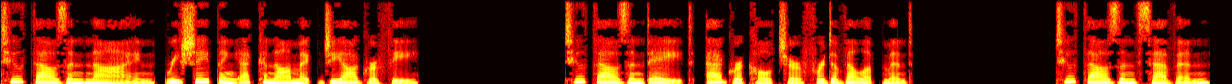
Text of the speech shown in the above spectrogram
2009, Reshaping Economic Geography. 2008, Agriculture for Development. 2007,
